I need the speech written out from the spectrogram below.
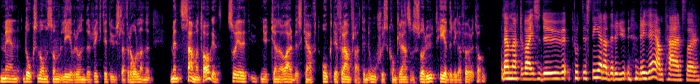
men det är också de som lever under riktigt usla förhållanden. Men sammantaget så är det ett utnyttjande av arbetskraft och det är framförallt en oschysst konkurrens som slår ut hederliga företag. Lennart Weiss, du protesterade rejält här för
